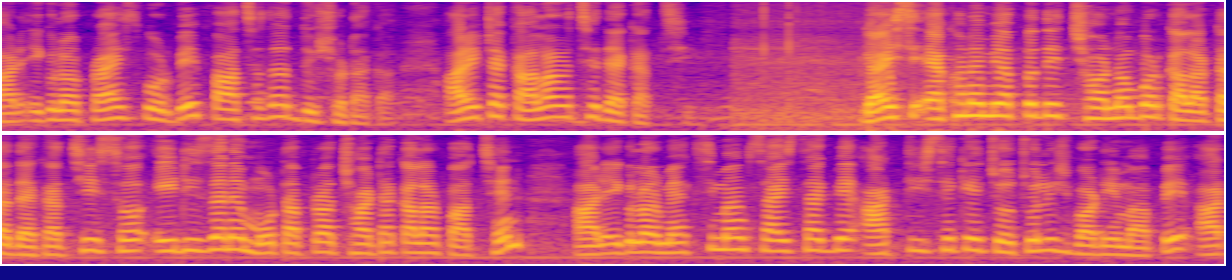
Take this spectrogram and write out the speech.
আর এগুলোর প্রাইস পড়বে পাঁচ হাজার দুশো টাকা। আর একটা কালার আছে দেখাচ্ছি। গাইস এখন আমি আপনাদের ছ নম্বর কালারটা দেখাচ্ছি। সো এই ডিজাইনে মোট আপনারা ছয়টা কালার পাচ্ছেন। আর এগুলোর ম্যাক্সিমাম সাইজ থাকবে আটত্রিশ থেকে চৌচল্লিশ বডি মাপে আর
